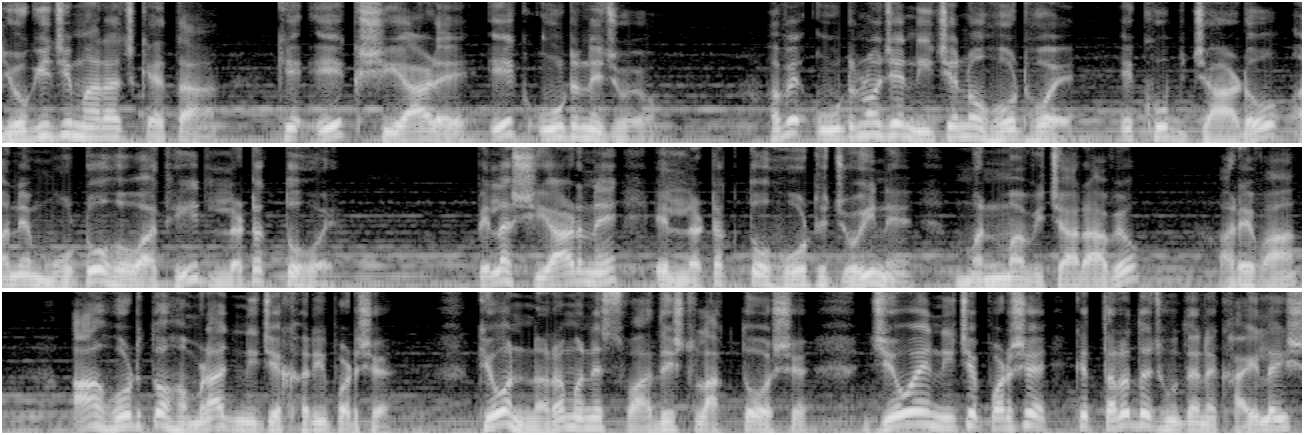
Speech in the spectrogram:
યોગીજી મહારાજ કહેતા કે એક શિયાળે એક ઊંટને જોયો. હવે ઊંટનો જે નીચેનો હોઠ હોય એ ખૂબ જાડો અને મોટો હોવાથી લટકતો હોય. પેલા શિયાળને એ લટકતો હોઠ જોઈને મનમાં વિચાર આવ્યો અરે વાહ આ હોઠ તો હમણાં જ નીચે ખરી પડશે. કેવો નરમ અને સ્વાદિષ્ટ લાગતો હશે. જેવો એ નીચે પડશે કે તરત જ હું તેને ખાઈ લઈશ.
